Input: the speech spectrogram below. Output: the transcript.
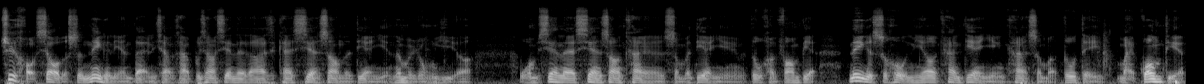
最好笑的是那个年代，你想想看，不像现在大家看线上的电影那么容易啊。我们现在线上看什么电影都很方便。那个时候你要看电影看什么都得买光碟。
